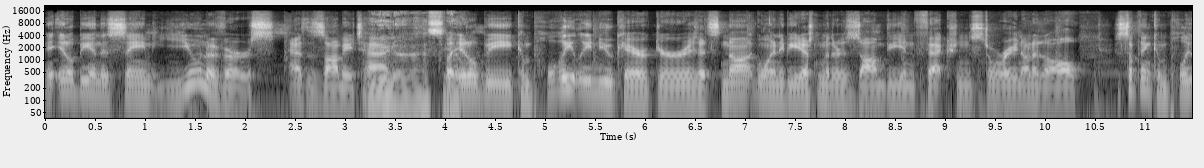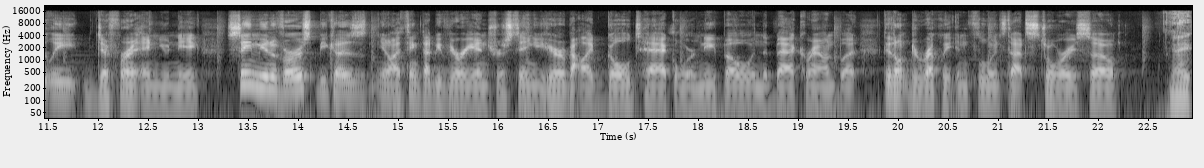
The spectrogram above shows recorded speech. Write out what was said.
and it'll be in the same universe as the zombie attack, universe, but yep. it'll be completely new characters. It's not going to be just another zombie infection story, not at all. Just something completely different and unique. Same universe because, you know, I think that'd be very interesting. You hear about like Gold Tech or Nepo in the background, but they don't directly influence that story. So, hey,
